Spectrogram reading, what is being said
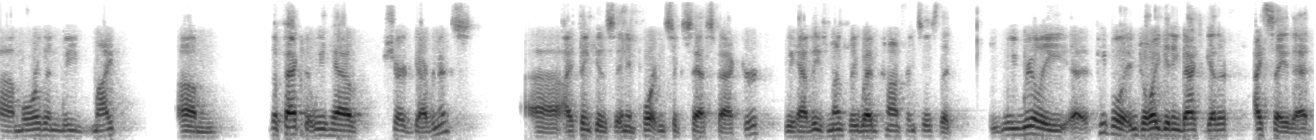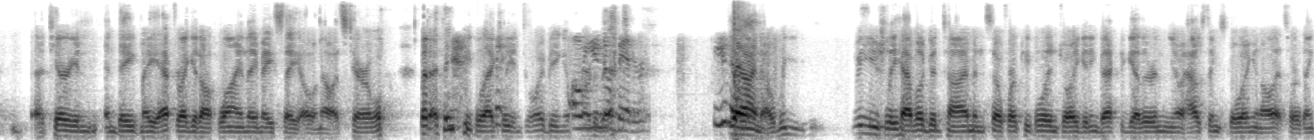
uh, more than we might. Um, the fact that we have shared governance, uh, I think, is an important success factor. We have these monthly web conferences that we really, uh, people enjoy getting back together. I say that. Uh, Terry and, and Dave may, after I get offline, they may say, oh, no, it's terrible. But I think people actually enjoy being a Oh, part you of know that. better. You know Yeah, I know. We we usually have a good time and so forth. People enjoy getting back together and, you know, how's things going and all that sort of thing.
